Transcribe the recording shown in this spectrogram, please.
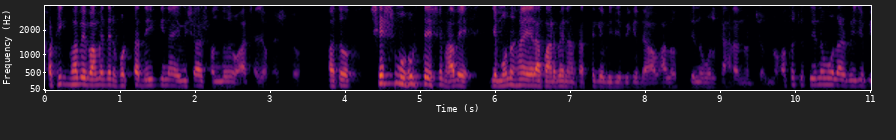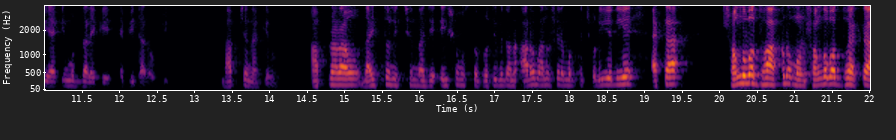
সঠিকভাবে বামেদের ভোটটা দিই কিনা এ বিষয়ে সন্দেহ আছে যথেষ্ট। হয়তো শেষ মুহূর্তে এসে ভাবে যে মনে হয় এরা পারবে না, তার থেকে বিজেপিকে দেওয়া ভালো তৃণমূলকে হারানোর জন্য। অথচ তৃণমূল আর বিজেপি একই মুদ্রার একই এপিটার ভাবছে না কেউ। আপনারাও দায়িত্ব নিচ্ছেন না যে এই সমস্ত প্রতিবেদন আরও মানুষের মধ্যে ছড়িয়ে দিয়ে একটা সংঘবদ্ধ আক্রমণ, সংঘবদ্ধ একটা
